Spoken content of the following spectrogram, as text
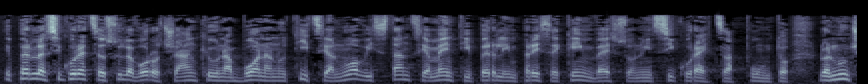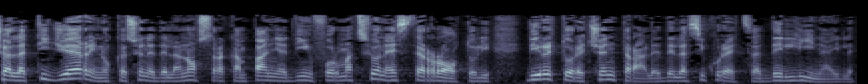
E per la sicurezza sul lavoro c'è anche una buona notizia, nuovi stanziamenti per le imprese che investono in sicurezza appunto. Lo annuncia la TGR in occasione della nostra campagna di informazione Ester Rotoli, direttore centrale della sicurezza dell'INAIL.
